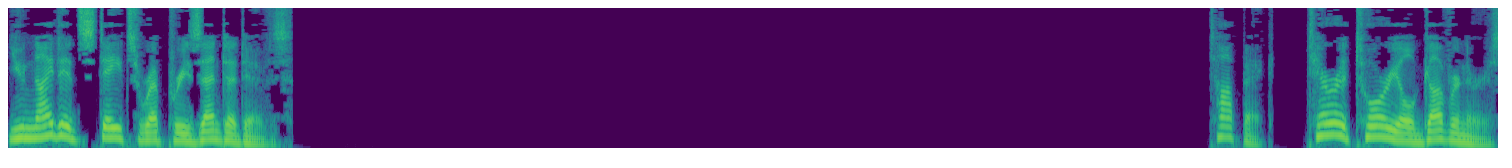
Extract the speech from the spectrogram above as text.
United States Representatives Territorial governors.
